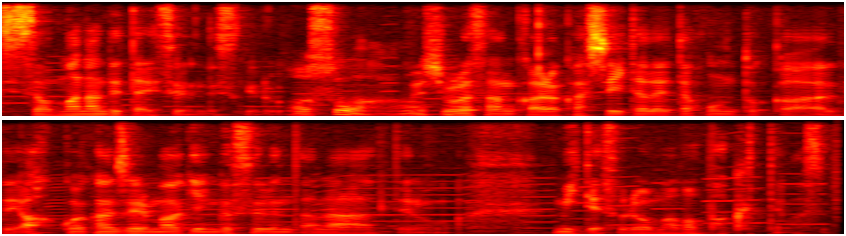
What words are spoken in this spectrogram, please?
実は学んでたりするんですけど。あそうなの？吉村さんから貸していただいた本とかであこういう感じでマーキングするんだなっていうのを見てそれをままパクってます。ね、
